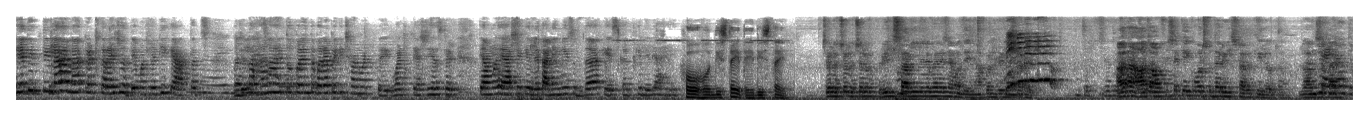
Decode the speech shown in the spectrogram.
हे ती- तिला ना कट करायचे होते. म्हटलं ठीक आहे आताच म्हणजे लहान आहे तोपर्यंत बऱ्यापैकी छान वाटते वाटते अशी हेअरस्टाईल त्यामुळे हे असे केलेत आणि मी सुद्धा केस कट केलेले आहे. हो हो दिसतंय ते दिसतंय. चलो चलो चलो. रील स्टार लिहिलेलं याच्यामध्ये आपण रील हा ना आज ऑफिसच्या केक वर सुद्धा रील idea काय? होती.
